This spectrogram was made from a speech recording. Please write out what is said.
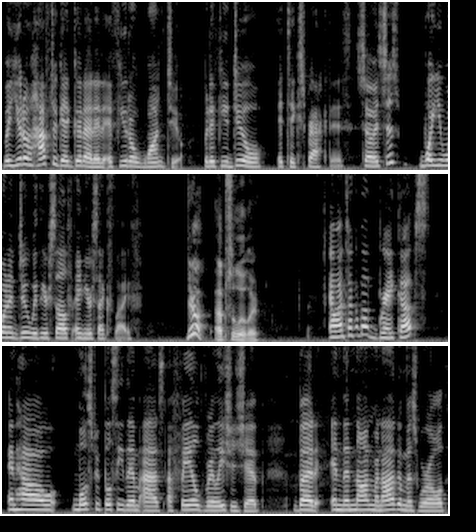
But you don't have to get good at it if you don't want to. But if you do, it takes practice. So it's just what you want to do with yourself and your sex life. Yeah, absolutely. I want to talk about breakups and how most people see them as a failed relationship. But in the non monogamous world,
